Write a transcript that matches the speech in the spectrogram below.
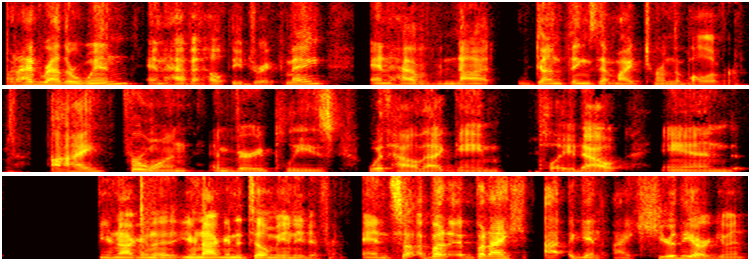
But I'd rather win and have a healthy Drake Maye and have not done things that might turn the ball over. I, for one, am very pleased with how that game played out. And you're not gonna you're not gonna tell me any different. And so, but but I, I again I hear the argument,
